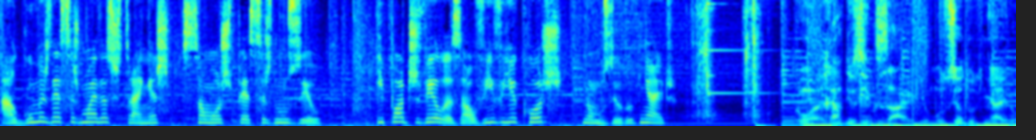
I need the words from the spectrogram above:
Algumas dessas moedas estranhas são hoje peças de museu e podes vê-las ao vivo e a cores no Museu do Dinheiro. Com a Rádio Zig Zag e o Museu do Dinheiro,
